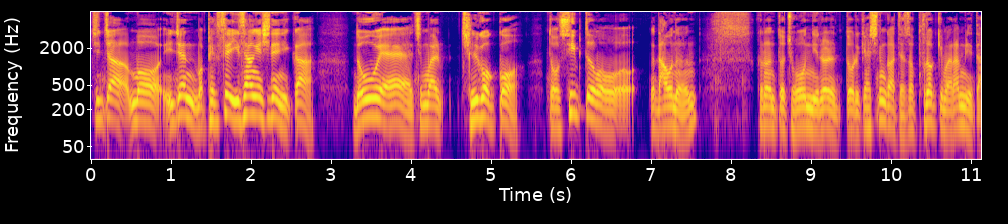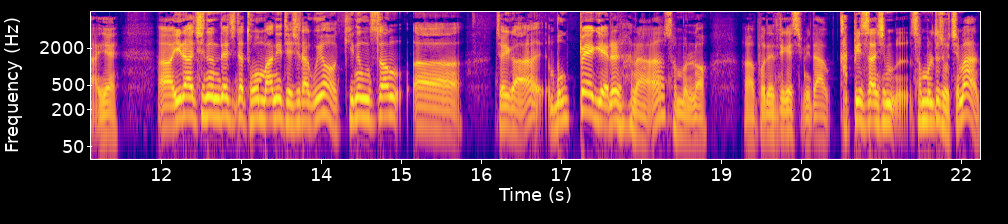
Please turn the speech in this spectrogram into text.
진짜 뭐, 이젠 뭐 100세 이상의 시대니까 노후에 정말 즐겁고 또 수입도 나오는 그런 또 좋은 일을 또 이렇게 하시는 것 같아서 부럽기만 합니다. 예. 아, 일하시는데 진짜 도움 많이 되시라고요. 기능성, 어, 저희가 목베개를 하나 선물로 어, 보내드리겠습니다. 값비싼 심, 선물도 좋지만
